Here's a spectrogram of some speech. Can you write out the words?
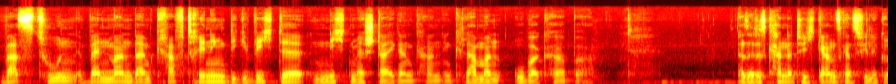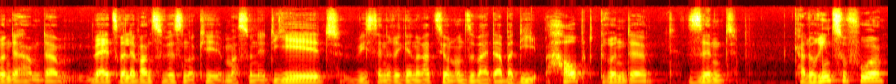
was tun, wenn man beim Krafttraining die Gewichte nicht mehr steigern kann, in Klammern Oberkörper? Also das kann natürlich ganz, ganz viele Gründe haben. Da wäre jetzt relevant zu wissen, okay, machst du eine Diät, wie ist deine Regeneration und so weiter. Aber die Hauptgründe sind Kalorienzufuhr,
